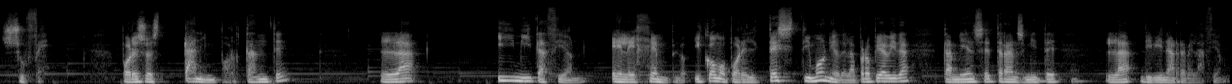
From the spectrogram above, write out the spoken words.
su fe. Por eso es tan importante la imitación, el ejemplo y cómo por el testimonio de la propia vida también se transmite la divina revelación.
